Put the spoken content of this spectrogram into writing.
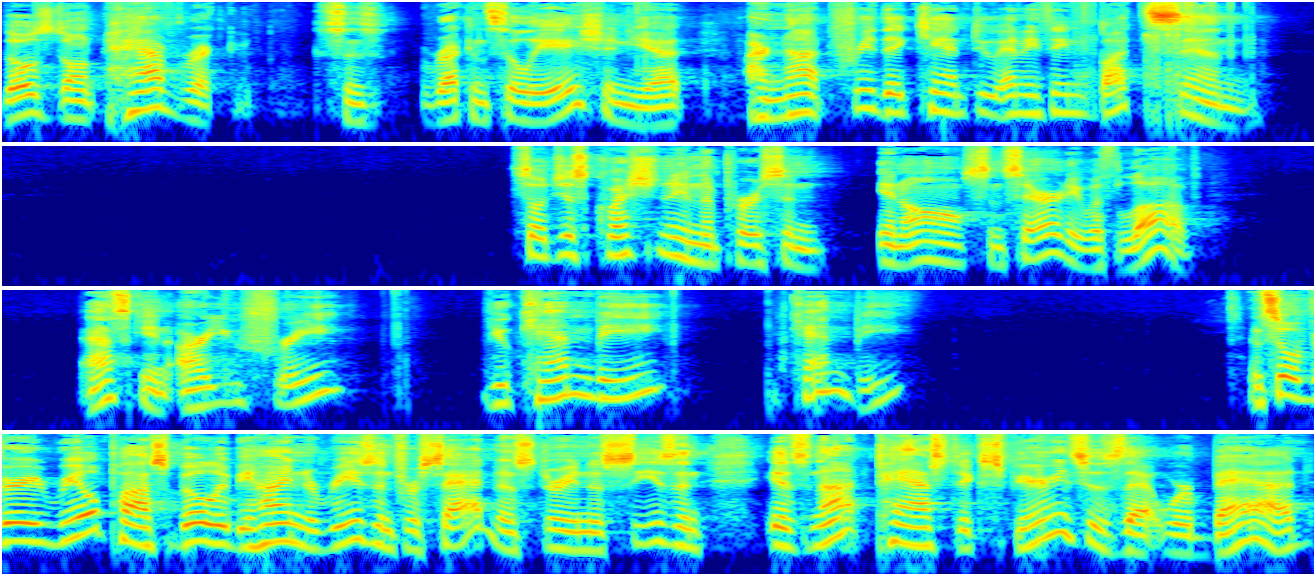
Those don't have reconciliation yet are not free. They can't do anything but sin. So just questioning the person in all sincerity with love, asking, Are you free? You can be. You can be. And so, a very real possibility behind the reason for sadness during this season is not past experiences that were bad,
